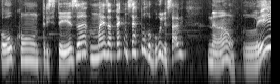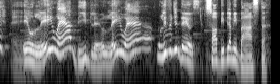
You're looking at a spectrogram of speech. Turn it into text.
ou com tristeza, mas até com certo orgulho, sabe? Não, ler, é. eu leio é a Bíblia, eu leio é o livro de Deus. Só a Bíblia me basta.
